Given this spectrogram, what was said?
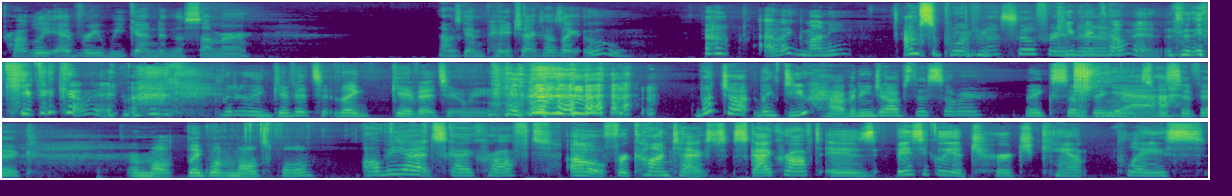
probably every weekend in the summer. I was getting paychecks. I was like, ooh, I like money. I'm supporting myself right Keep now. Keep it coming. Keep it coming. Literally, give it to like give it to me. what job? Like, do you have any jobs this summer? Like something like specific, or mul- like what multiple? I'll be at Skycroft. Oh, for context, Skycroft is basically a church camp place,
